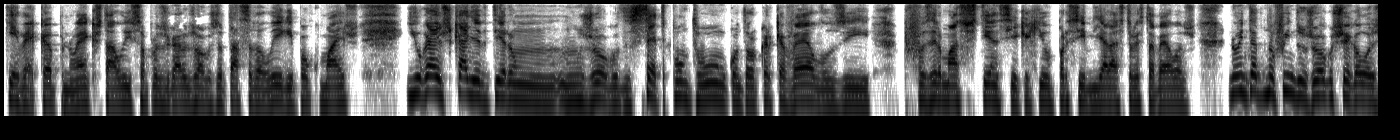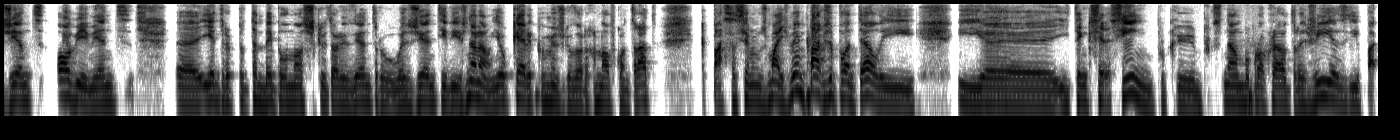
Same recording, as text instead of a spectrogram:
que é backup, não é? Que está ali só para jogar os jogos da taça da liga e pouco mais. E o gajo calha de ter um, um jogo de 7.1 contra o Carcavelos e por fazer uma assistência que aquilo parecia bilhar às três tabelas. No entanto, no fim do jogo chega o agente, obviamente, uh, entra também pelo nosso escritório dentro, o agente e diz: Não, não, eu quero que o meu jogador renove contrato, que passa a ser um dos mais bem pagos da plantel e, e, uh, e tem que ser assim, porque, porque senão vou procurar outras vias. E pá,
